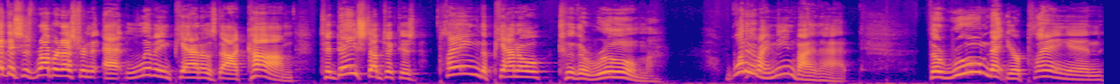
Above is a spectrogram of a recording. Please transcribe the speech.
Hi, this is Robert Estrin at livingpianos.com. Today's subject is playing the piano to the room. What do I mean by that? The room that you're playing in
